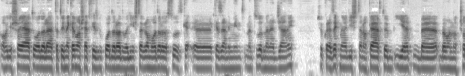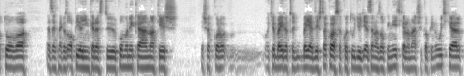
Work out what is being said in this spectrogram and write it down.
ahogy a saját oldalát, tehát hogy neked van saját Facebook oldalad, vagy Instagram oldalad, azt tudod ke- uh, kezelni, mint, mint tudod menedzselni, és akkor ezek nagy Isten akár több ilyet be, be vannak csatolva, ezeknek az apjain keresztül kommunikálnak, és, és akkor hogyha beírod, hogy bejegyzést akarsz, akkor tudja, hogy ezen az apin így kell, a másik apin úgy kell,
